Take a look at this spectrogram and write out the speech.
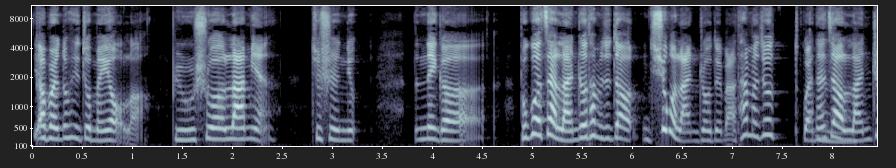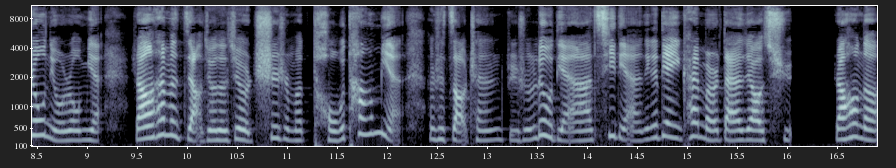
要不然东西就没有了。比如说拉面，就是牛那个。不过在兰州，他们就叫你去过兰州对吧？他们就管它叫兰州牛肉面。然后他们讲究的就是吃什么头汤面，就是早晨，比如说六点啊、七点，那个店一开门，大家就要去。然后呢，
